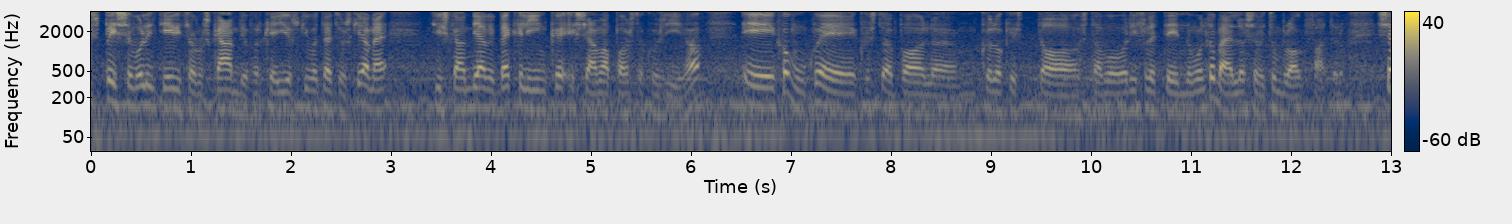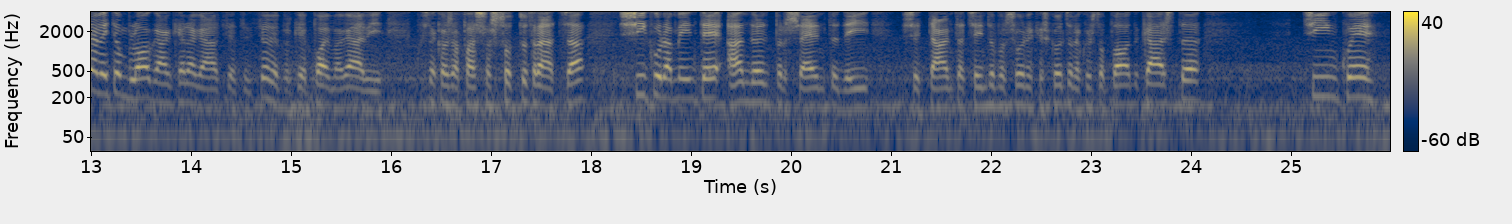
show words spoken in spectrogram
spesso e volentieri c'è uno scambio perché io scrivo a te, tu scrivi a me, ci scambiamo i backlink e siamo a posto così, no? E comunque questo è un po' il, quello che sto, stavo riflettendo, molto bello, se avete un blog fatelo. Se avete un blog anche ragazzi, attenzione perché poi magari questa cosa passa sotto traccia, sicuramente 100% dei 70-100 persone che ascoltano questo podcast 5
